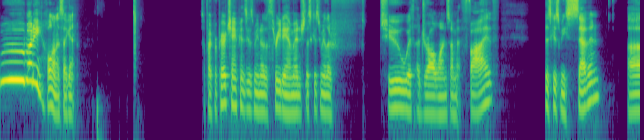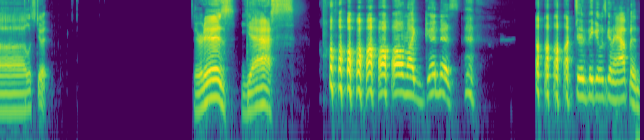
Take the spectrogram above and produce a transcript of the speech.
Woo, buddy. Hold on a second. So if I prepare champions, gives me another three damage. This gives me another two with a draw one, so I'm at five. This gives me seven. Uh, let's do it. There it is. Yes. Oh my goodness. I didn't think it was going to happen.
